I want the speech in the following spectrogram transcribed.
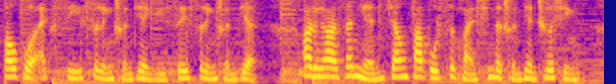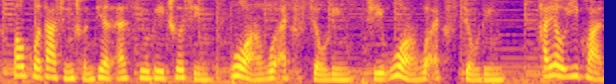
包括 XC 四零纯电与 C 四零纯电。二零二三年将发布四款新的纯电车型，包括大型纯电 SUV 车型沃尔沃 X 九零及沃尔沃 X 九零，还有一款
